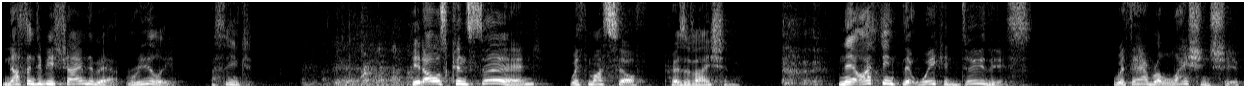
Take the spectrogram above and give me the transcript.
Nothing to be ashamed about, really, I think. Yet I was concerned with my self preservation. Now, I think that we can do this with our relationship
